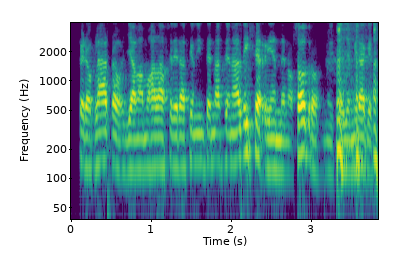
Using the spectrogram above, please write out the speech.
Pero claro, llamamos a la Federación Internacional y se ríen de nosotros. Nos dice, oye, mira que,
